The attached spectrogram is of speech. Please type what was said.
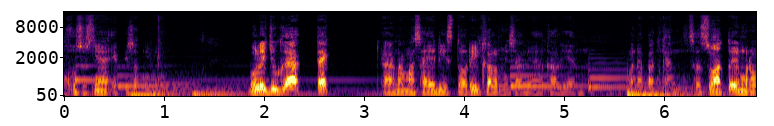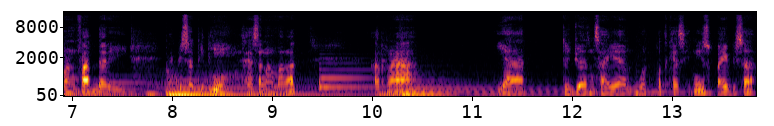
khususnya episode ini. Boleh juga tag uh, nama saya di story kalau misalnya kalian mendapatkan sesuatu yang bermanfaat dari episode ini. Saya senang banget karena ya tujuan saya buat podcast ini supaya bisa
